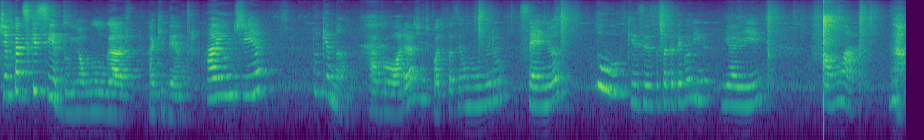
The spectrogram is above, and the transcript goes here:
tinha ficado esquecido em algum lugar aqui dentro. Aí um dia, por que não? Agora a gente pode fazer um número sênior do que existe essa categoria. E aí, vamos lá.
